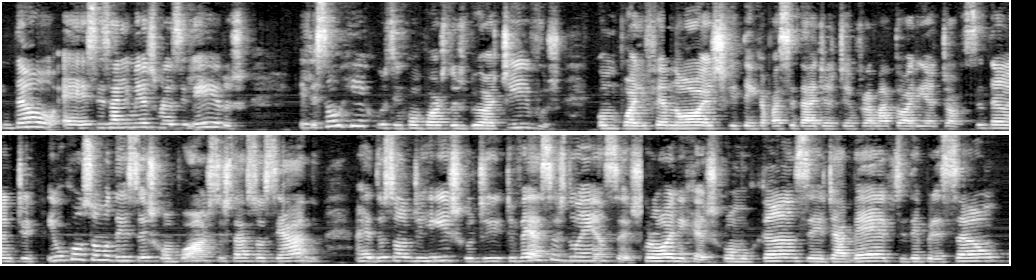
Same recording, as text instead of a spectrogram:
Então, é, esses alimentos brasileiros, eles são ricos em compostos bioativos, como polifenóis, que têm capacidade anti-inflamatória e antioxidante. E o consumo desses compostos está associado à redução de risco de diversas doenças crônicas, como câncer, diabetes, depressão.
